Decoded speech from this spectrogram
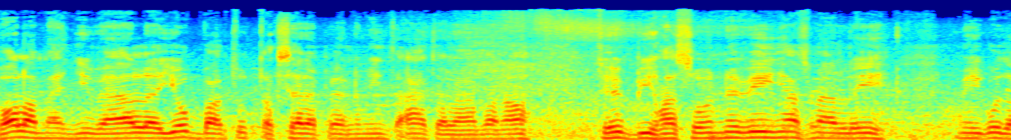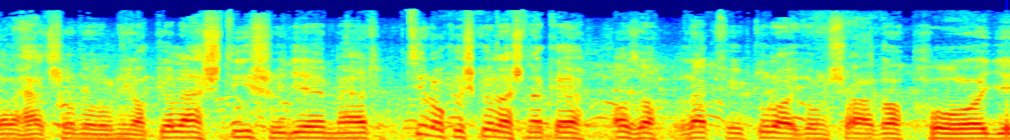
valamennyivel jobban tudtak szerepelni, mint általában a többi haszonnövény, az mellé még oda lehet sorolni a kölest is, ugye, mert cirok és kölesnek az a legfőbb tulajdonsága, hogy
